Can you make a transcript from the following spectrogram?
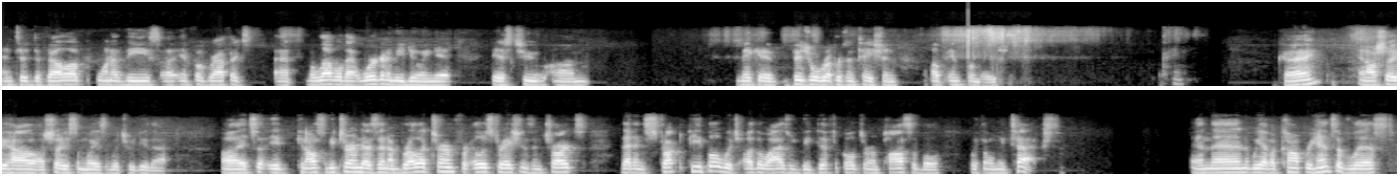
and to develop one of these uh, infographics at the level that we're going to be doing it is to um, make a visual representation of information. Okay. Okay, and I'll show you how. I'll show you some ways in which we do that. Uh, it's a, it can also be termed as an umbrella term for illustrations and charts that instruct people, which otherwise would be difficult or impossible with only text. And then we have a comprehensive list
